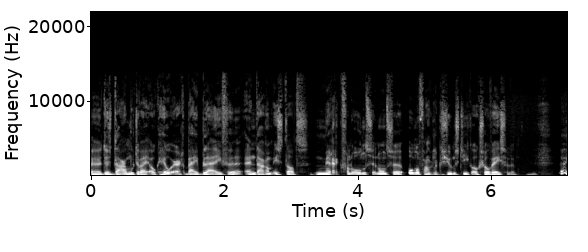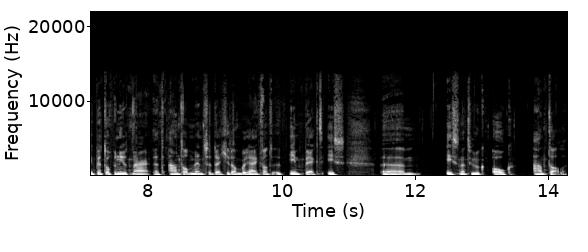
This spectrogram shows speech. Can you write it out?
Eh, dus daar moeten wij ook heel erg bij blijven. En daarom is dat merk van ons en onze onafhankelijke journalistiek ook zo wezenlijk. Ik ben toch benieuwd naar het aantal mensen dat je dan bereikt. Want het impact is, ehm, is natuurlijk ook aantallen.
